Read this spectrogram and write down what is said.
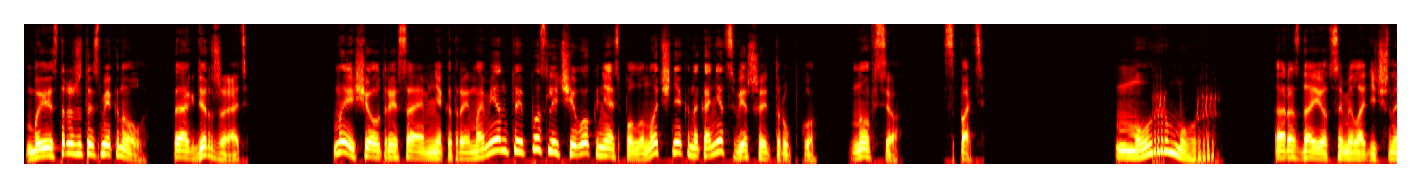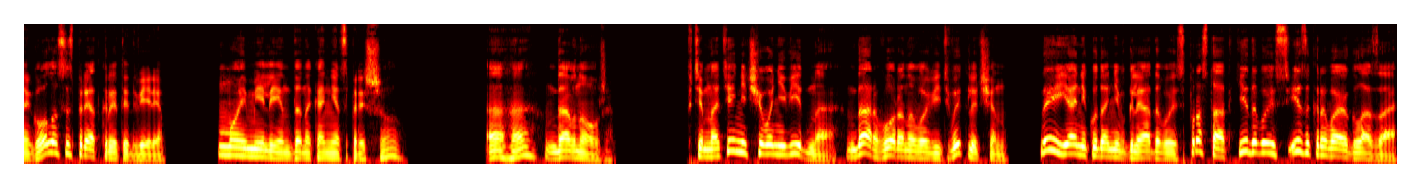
Быстро же ты смекнул. Так держать. Мы еще утрясаем некоторые моменты, после чего князь-полуночник наконец вешает трубку. Ну все, спать. Мур-мур. Раздается мелодичный голос из приоткрытой двери. Мой Мелинда наконец пришел. Ага, давно уже. В темноте ничего не видно, дар Воронова ведь выключен, да и я никуда не вглядываюсь, просто откидываюсь и закрываю глаза,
